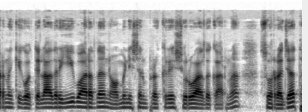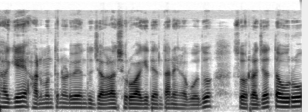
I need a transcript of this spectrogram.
ಕಾರಣಕ್ಕೆ ಗೊತ್ತಿಲ್ಲ. ಆದರೆ ಈ ವಾರದ ನಾಮಿನೇಷನ್ ಪ್ರಕ್ರಿಯೆ ಶುರುವಾದ ಕಾರಣ ಸೊ ರಜತ್ ಹಾಗೆ ಹನುಮಂತ ನಡುವೆ ಒಂದು ಜಗಳ ಶುರುವಾಗಿದೆ ಅಂತಲೇ ಹೇಳ್ಬೋದು. ಸೊ ರಜತ್ ಅವರು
